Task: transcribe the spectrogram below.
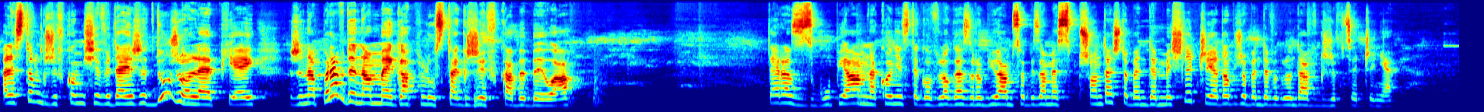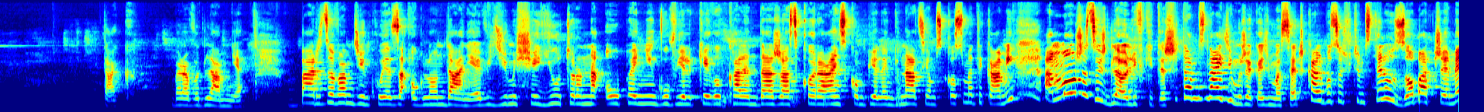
ale z tą grzywką mi się wydaje, że dużo lepiej, że naprawdę na mega plus ta grzywka by była. Teraz zgłupiałam, na koniec tego vloga zrobiłam sobie zamiast sprzątać, to będę myśleć, czy ja dobrze będę wyglądała w grzywce, czy nie. Tak. Brawo dla mnie. Bardzo Wam dziękuję za oglądanie. Widzimy się jutro na openingu wielkiego kalendarza z koreańską pielęgnacją, z kosmetykami. A może coś dla Oliwki też się tam znajdzie, może jakaś maseczka albo coś w tym stylu. Zobaczymy.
